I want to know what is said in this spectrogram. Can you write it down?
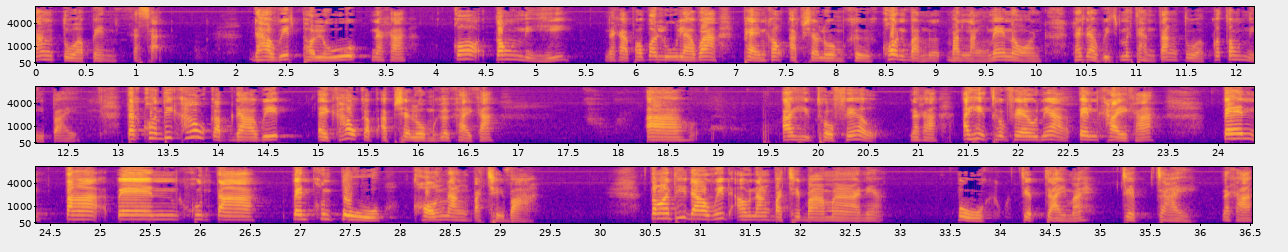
ตั้งตัวเป็นกษัตริย์ ดาวิดพอรู้นะคะ ก็ต้องหนีนะคะเพราะว่ารู้แล้วว่าแผนของอับซาโลมคือโค่นบัลลังก์แน่นอน และดาวิดไม่ทันตั้งตัวก็ต้องหนีไป แต่คนที่เข้ากับดาวิดไอ้เข้ากับอับซาโลมคือใครคะอาอาหิโทเฟลนะคะอาหิโทเฟลเนี่ยเป็นใครคะเป็นตาเป็นคุณตาเป็นคุณปู่ ของนางบัตเชบา ตอนที่ดาวิดเอานางบัตเชบามาเนี่ยปู่เจ็บใจไหมเจ็บใจนะคะ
